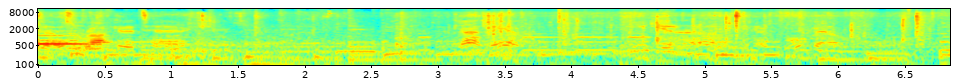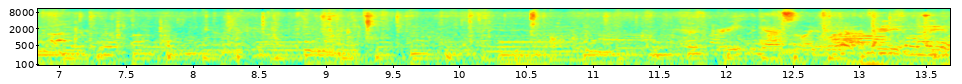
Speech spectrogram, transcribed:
That was a rocket attack. God damn. You ain't getting around. You got a full battle. Yeah, it was great. The guys were like 11:30 at night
